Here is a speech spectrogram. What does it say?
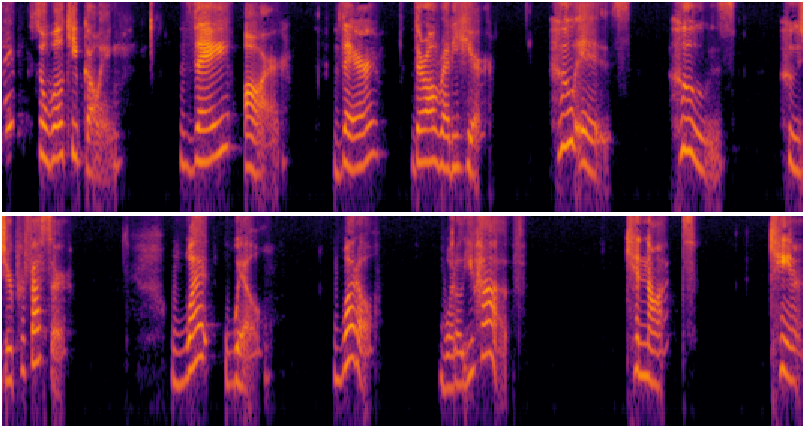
Okay, so we'll keep going. They are. They're, they're already here. Who is? Whose? Who's your professor? What will? What'll? What'll you have? Cannot. Can't.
